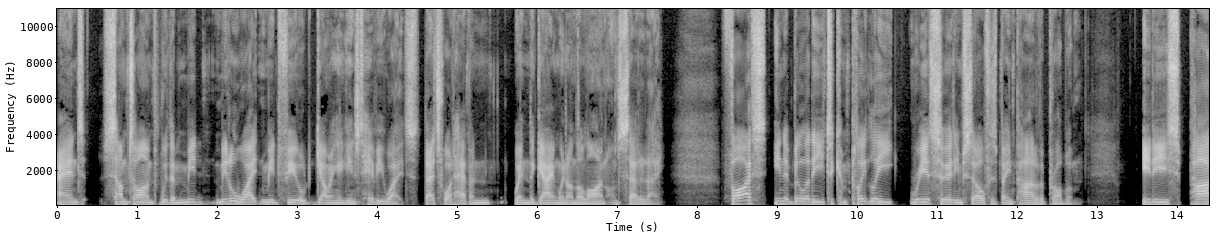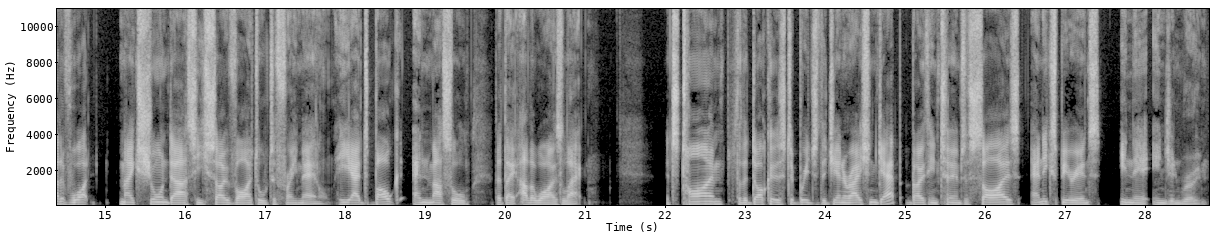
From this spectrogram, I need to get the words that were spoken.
and sometimes with a mid middleweight midfield going against heavyweights. That's what happened when the game went on the line on Saturday. Fyfe's inability to completely reassert himself has been part of the problem. It is part of what makes Sean Darcy so vital to Fremantle. He adds bulk and muscle that they otherwise lack. It's time for the Dockers to bridge the generation gap, both in terms of size and experience in their engine room.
